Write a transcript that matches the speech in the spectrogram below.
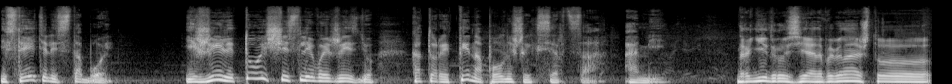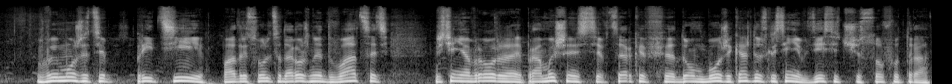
и встретились с Тобой, и жили той счастливой жизнью, которой Ты наполнишь их сердца. Аминь. Дорогие друзья, я напоминаю, что вы можете прийти по адресу улица Дорожная, 20, Крещение Авроры, промышленности в церковь Дом Божий каждое воскресенье в 10 часов утра.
